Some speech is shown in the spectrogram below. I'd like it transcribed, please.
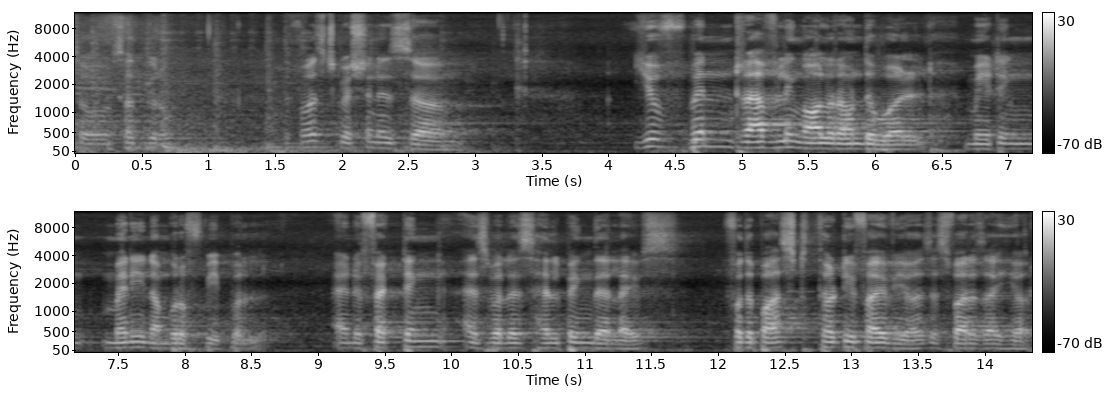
So, Sadhguru, first question is, um, you've been traveling all around the world, meeting many number of people and affecting as well as helping their lives for the past 35 years as far as I hear.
